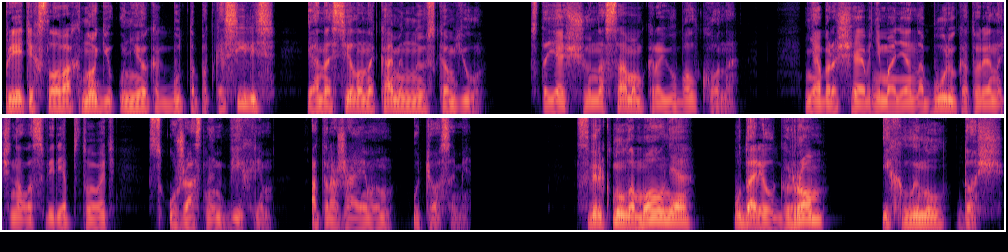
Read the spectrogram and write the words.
При этих словах ноги у нее как будто подкосились, и она села на каменную скамью, стоящую на самом краю балкона, не обращая внимания на бурю, которая начинала свирепствовать с ужасным вихрем, отражаемым утесами. Сверкнула молния, ударил гром и хлынул дождь.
